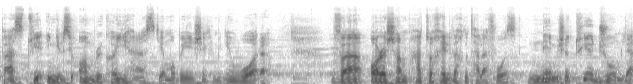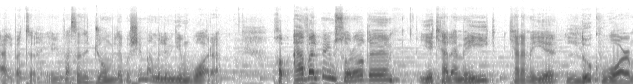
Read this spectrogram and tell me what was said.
پس توی انگلیسی آمریکایی هست که ما به این شکل میگیم water و آرش هم حتی خیلی وقت تلفظ نمیشه توی جمله البته. یعنی وسط جمله باشیم معمولا میگیم water خب اول بریم سراغ یه کلمه کلمه lukewarm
